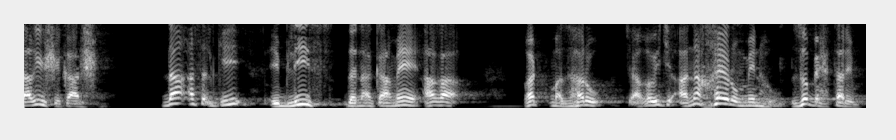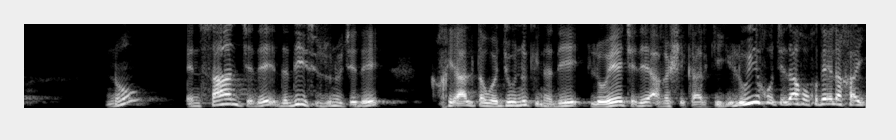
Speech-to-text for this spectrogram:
دغه شکار شي دا اصل کې ابلیس د ناکامه هغه غټ مظهر چې هغه چې انا خیر منه زه بهترم نو انسان چې دی د دې سيزونو چې دی خیال توجه نه کینه دی لوی چې دی هغه شکار کیږي لوی خو چې دا خو خدای لخی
